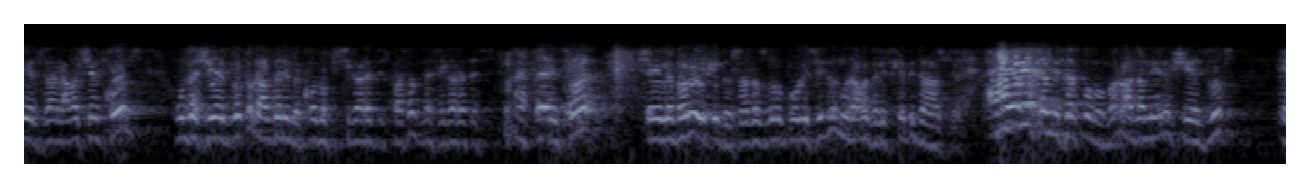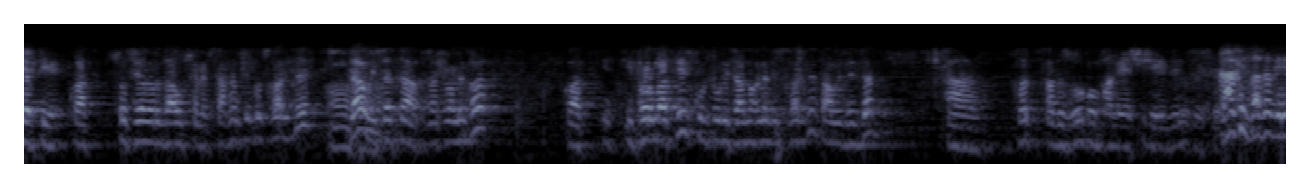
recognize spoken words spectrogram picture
ფიებს ან რაღაც შემთხვევებს უნდა შეეძლოთ რომ რამდენიმე კოლოფი სიგარეტის ფასად მე სიგარეტის წერის ვარ შეიძლება რომ იყიდოს სადაზღვევო პოლიცია და ნუ რაღაც რისკები დაასვეს. თავი ხელმისაწვდომობა რომ ადამიანებს შეეძლოთ ერთი თქვა სოციალურ დაუცველებს სახელმწიფოს ხარჯზე და ვისაც აქვს საშუალება თქვა ინფორმაციის კულტურის ამაღლების ხარჯზე თავიდან და აა ხო სადაზღვო კომპანიაში შეიძლება ეს. კახის ბაზარში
